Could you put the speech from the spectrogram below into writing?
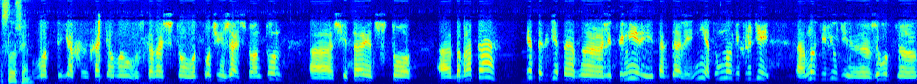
Слушаем. Вот я хотел бы сказать, что вот очень жаль, что Антон считает, что э, доброта это где-то в э, лицемерии и так далее. Нет, у многих людей, э, многие люди э, живут э,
